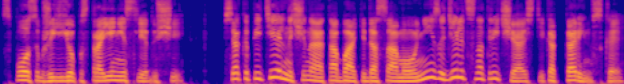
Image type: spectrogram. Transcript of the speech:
Способ же ее построения следующий. Вся капитель, начиная от абаки до самого низа, делится на три части, как коринфская.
